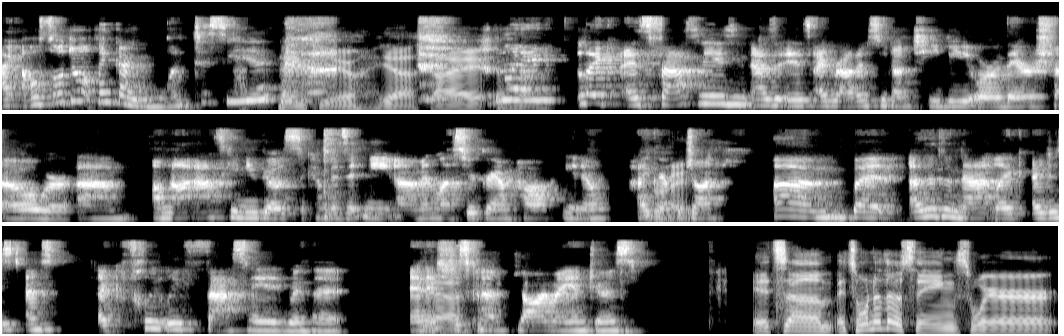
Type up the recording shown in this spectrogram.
I also don't think I want to see it. Thank you. Yes, I. like like as fascinating as it is i'd rather see it on tv or their show or um, i'm not asking you ghosts to come visit me um, unless your grandpa you know hi grandpa Right. john Um, but other than that, like I just I'm completely fascinated with it, and yeah. it's just kind of drawn my interest. It's um, it's one of those things where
